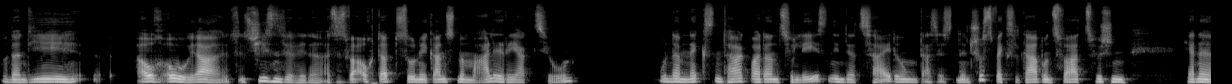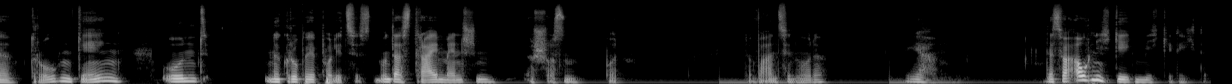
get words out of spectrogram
und dann die auch, oh ja, jetzt, jetzt schießen sie wieder. Also es war auch dort so eine ganz normale Reaktion. Und am nächsten Tag war dann zu lesen in der Zeitung, dass es einen Schusswechsel gab, und zwar zwischen ja, einer Drogengang und einer Gruppe Polizisten. Und dass drei Menschen erschossen wurden. Der Wahnsinn, oder? ja, das war auch nicht gegen mich gerichtet.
